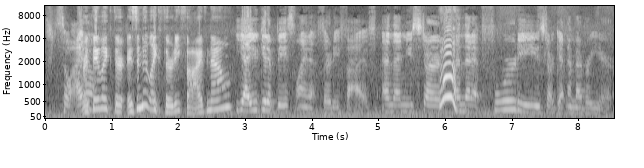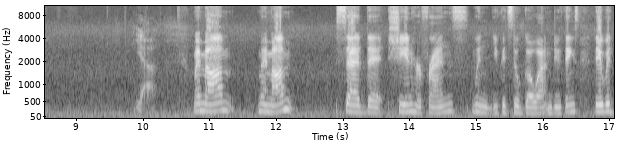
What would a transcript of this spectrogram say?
so I Aren't they like there? Isn't it like 35 now? yeah, you get a baseline at 35, and then you start, Woo! and then at 40, you start getting them every year. Yeah. My mom, my mom said that she and her friends, when you could still go out and do things, they would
